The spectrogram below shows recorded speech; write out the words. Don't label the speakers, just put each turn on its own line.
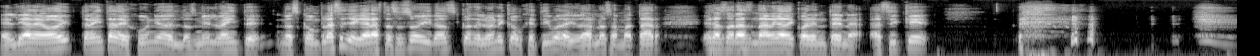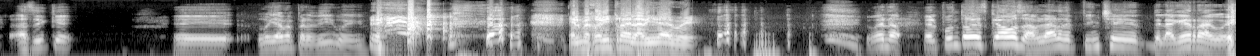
El día de hoy, 30 de junio del 2020, nos complace llegar hasta sus oídos con el único objetivo de ayudarlos a matar esas horas nalga de cuarentena. Así que... Así que... Eh... Güey, ya me perdí, güey.
El mejor intro de la vida, güey.
Bueno, el punto es que vamos a hablar de pinche de la guerra, güey.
